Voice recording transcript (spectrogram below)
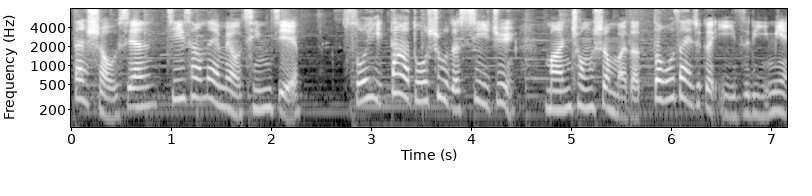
但首先，机舱内没有清洁。所以大多数的细菌、螨虫什么的都在这个椅子里面，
